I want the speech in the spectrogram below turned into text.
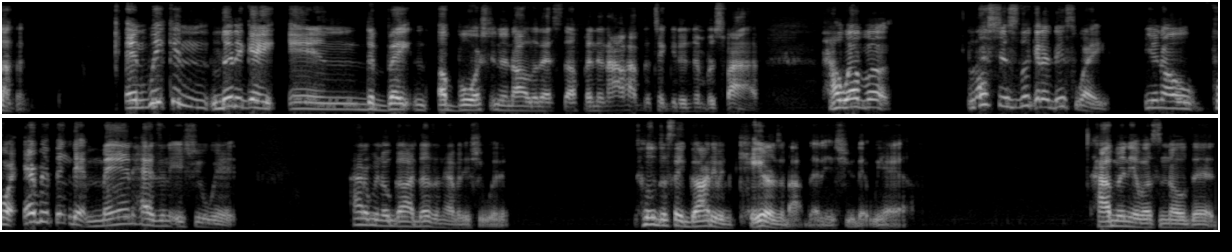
Nothing. And we can litigate and debate abortion and all of that stuff, and then I'll have to take you to numbers five. However, let's just look at it this way. You know, for everything that man has an issue with, how do we know God doesn't have an issue with it? Who's to say God even cares about that issue that we have? How many of us know that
